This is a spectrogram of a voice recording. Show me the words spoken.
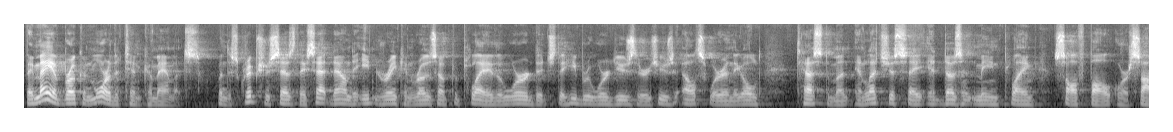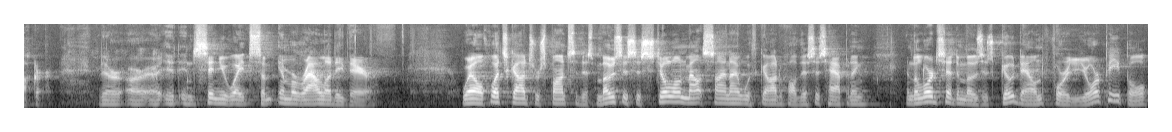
They may have broken more of the Ten Commandments. When the scripture says they sat down to eat and drink and rose up to play, the word that's the Hebrew word used there is used elsewhere in the Old Testament. And let's just say it doesn't mean playing softball or soccer. There are, it insinuates some immorality there. Well, what's God's response to this? Moses is still on Mount Sinai with God while this is happening. And the Lord said to Moses, Go down, for your people,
